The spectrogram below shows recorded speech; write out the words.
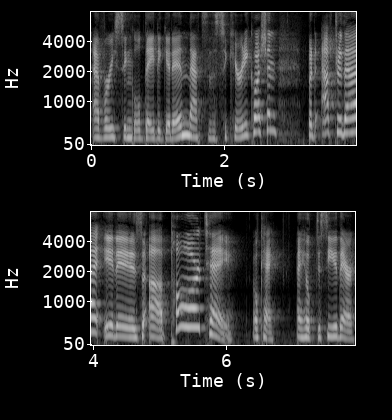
every single day to get in. That's the security question. But after that, it is a party. Okay, I hope to see you there.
